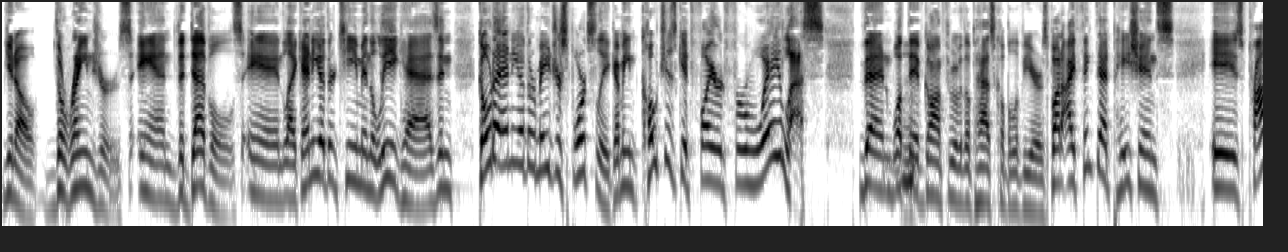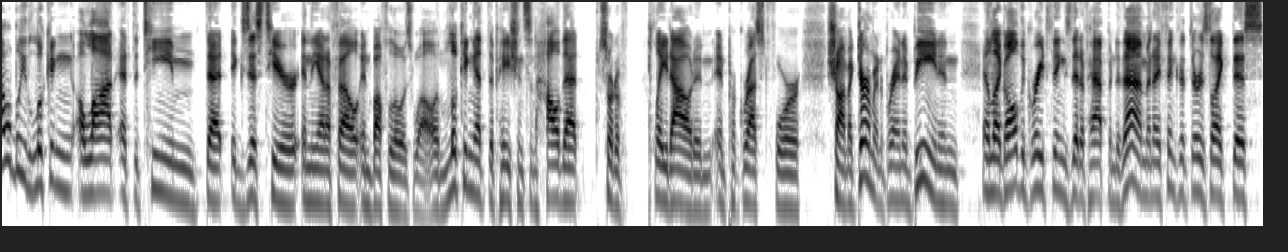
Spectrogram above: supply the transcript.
you know, the Rangers and the Devils and like any other team in the league has, and go to any other major sports league. I mean, coaches get fired for way less than what mm-hmm. they've gone through over the past couple of years. But I think that patience is probably looking a lot at the team that exists here in the NFL in Buffalo as well, and looking at the patience and how that sort of played out and, and progressed for Sean McDermott and Brandon Beane and and like all the great things that have happened to them. And I think that there's like this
